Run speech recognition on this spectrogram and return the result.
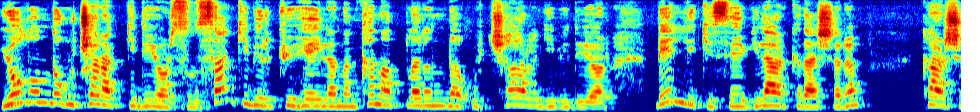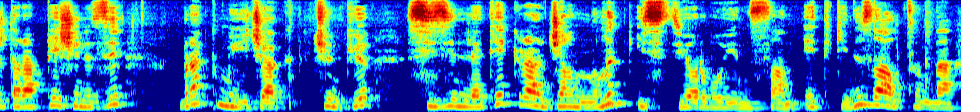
yolunda uçarak gidiyorsun sanki bir küheylanın kanatlarında uçar gibi diyor. Belli ki sevgili arkadaşlarım karşı taraf peşinizi bırakmayacak. Çünkü sizinle tekrar canlılık istiyor bu insan etkiniz altında.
